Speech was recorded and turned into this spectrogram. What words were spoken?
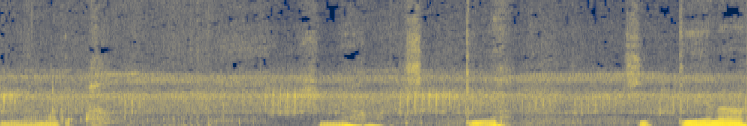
姫浜だ。姫浜、ちっけえ。ちっけえな。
